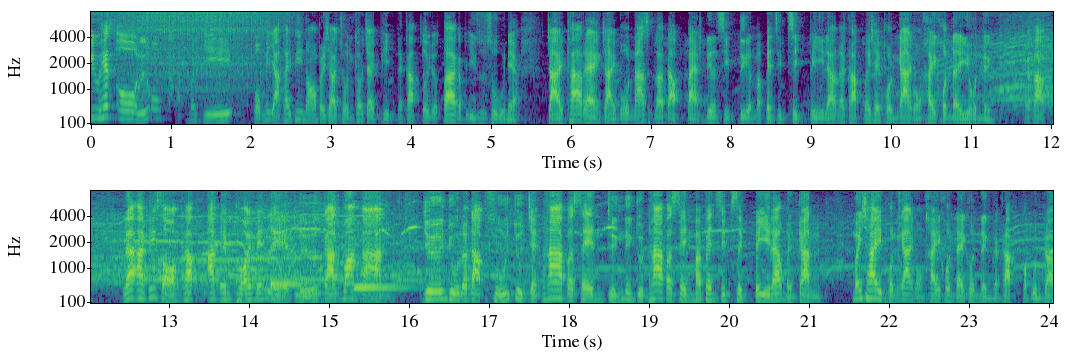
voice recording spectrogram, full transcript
WHO หรือองค์การเมื่อกี้ผมไม่อยากให้พี่น้องประชาชนเข้าใจผิดนะครับโตโยต้ากับอีซูซูเนี่ยจ่ายค่าแรงจ่ายโบนัสระดับ 8 เดือน 10 เดือนมาเป็น 10 10 ปีแล้วนะครับ ไม่ใช่ผลงานของใครคนใดคนหนึ่งนะครับ และอันที่ 2 ครับ unemployment rate หรือการว่างงาน ยืนอยู่ระดับ 0.75%ถึง 1.5%มาเป็น 10 10 ปีแล้วเหมือนกัน ไม่ใช่ผลงานของใครคนใดคนหนึ่งนะครับ ขอบคุณครับ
